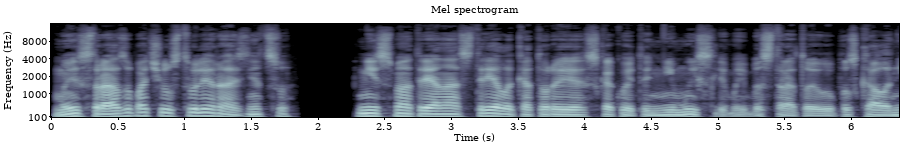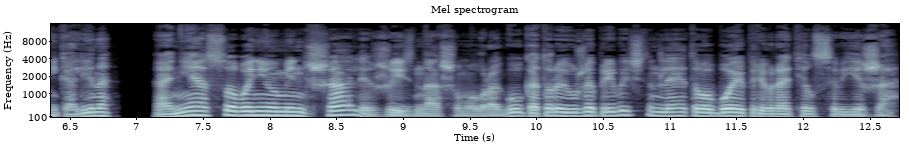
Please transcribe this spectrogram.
мы сразу почувствовали разницу. Несмотря на стрелы, которые с какой-то немыслимой быстротой выпускала Николина, они особо не уменьшали жизнь нашему врагу, который уже привычно для этого боя превратился в ежа.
